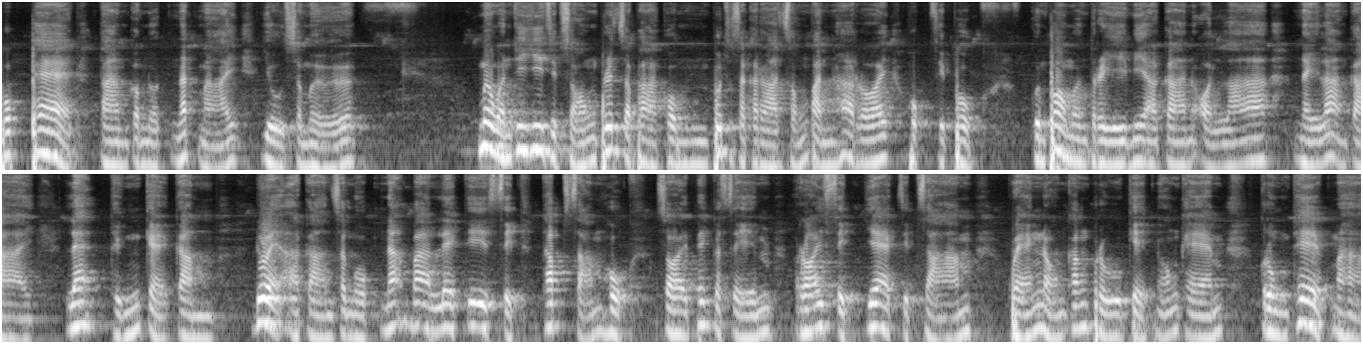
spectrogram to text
พบแพทย์ตามกำหนดนัดหมายอยู่เสมอ เมื่อวันที่ 22 พฤษภาคม พุทธศักราช 2566 คุณพ่อมนตรีมีอาการอ่อนล้าในร่างกาย และถึงแก่กรรมด้วยอาการสงบณบ้านเลขที่ 10 ทับ 36 ซอยเพชรเกษม 110 แยก 13 แขวงหนองข้างปรูเขตหนองแขม กรุงเทพมหา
